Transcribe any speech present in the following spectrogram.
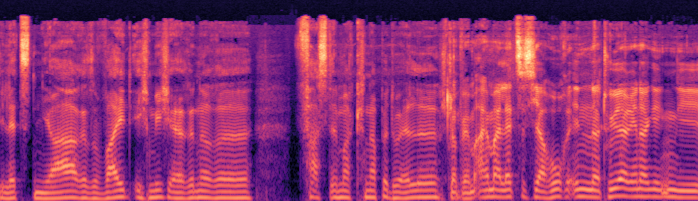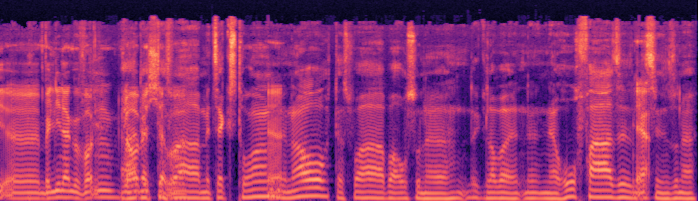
die letzten Jahre, soweit ich mich erinnere, fast immer knappe Duelle. Ich glaube, wir haben einmal letztes Jahr hoch in Naturarena gegen die äh, Berliner gewonnen, glaube ja, ich. Das war mit sechs Toren, ja. genau. Das war aber auch so eine, ich glaube, eine, eine Hochphase, ein ja. bisschen so eine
